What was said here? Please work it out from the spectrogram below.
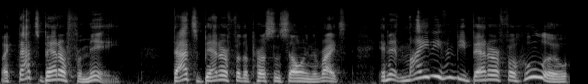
Like that's better for me. That's better for the person selling the rights. And it might even be better for Hulu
